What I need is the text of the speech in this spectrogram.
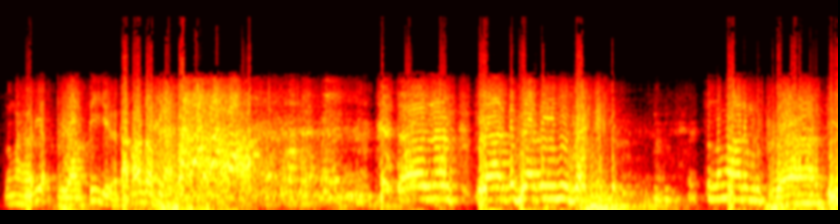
Setengah hari ya berarti ya, tak ada berarti. Eh, berarti berarti ini berarti. Seneng ada muni berarti.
